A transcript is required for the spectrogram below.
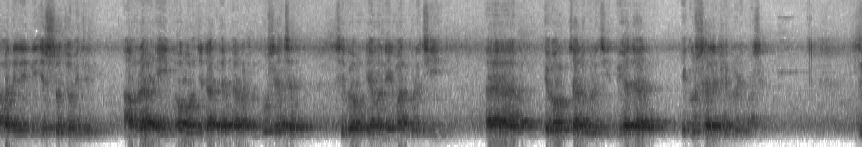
আমাদের এই নিজস্ব জমিতে আমরা এই ভবন যেটাতে আপনারা এখন বসে আছেন, সেই ভবনটি আমরা নির্মাণ করেছি এবং চালু করেছি দুই হাজার একুশ সালের ফেব্রুয়ারি মাসে। দুই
